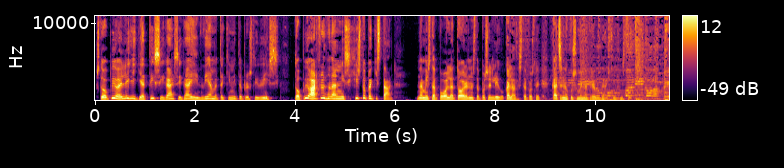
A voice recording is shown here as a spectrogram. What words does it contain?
στο οποίο έλεγε γιατί σιγά σιγά η Ινδία μετακινείται προς τη Δύση. Το οποίο άρθρο θα ανησυχήσει το Πακιστάν. Να μην στα πω όλα τώρα, να στα πω σε λίγο. Καλά, θα στα πω σε... Κάτσε να ακούσουμε ένα τραγουδάκι. Έχεις δίκιο.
